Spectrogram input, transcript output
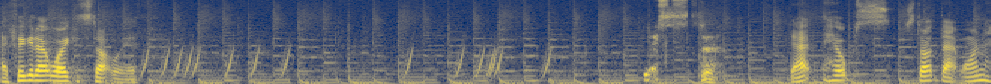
I figured out what I could start with. Yes. That helps start that one.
